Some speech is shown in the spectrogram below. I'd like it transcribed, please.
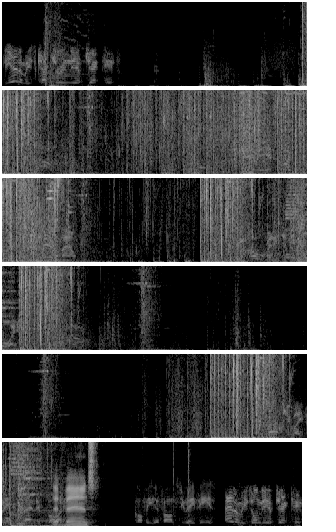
The enemy's capturing the objective. Enemy inside the perimeter. Clear them out. Recall ready to deploy. Advanced UAV standing by. Advanced. Copy. Advanced UAV is... Enemies on the objective.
